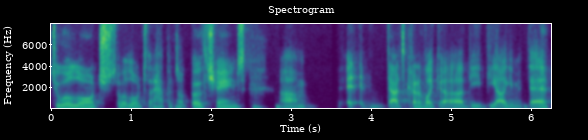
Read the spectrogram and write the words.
dual launch, so a launch that happens on both chains? Um, it, that's kind of like uh, the the argument there.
